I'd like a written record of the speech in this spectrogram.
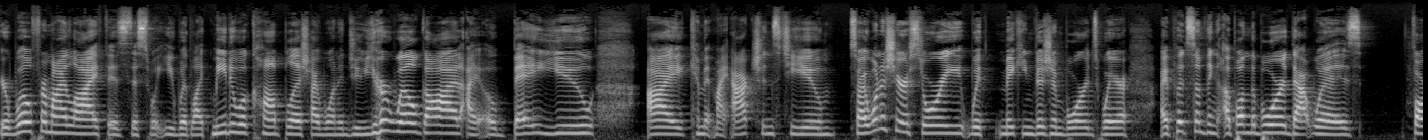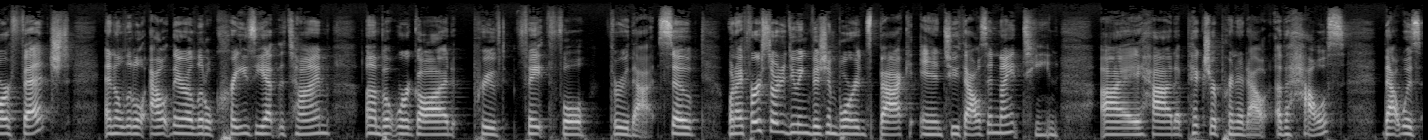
your will for my life? Is this what you would like me to accomplish? I want to do your will, God. I obey you. I commit my actions to you. So I want to share a story with making vision boards where I put something up on the board that was far fetched and a little out there, a little crazy at the time, um, but where God proved faithful through that. So when I first started doing vision boards back in 2019, I had a picture printed out of a house that was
